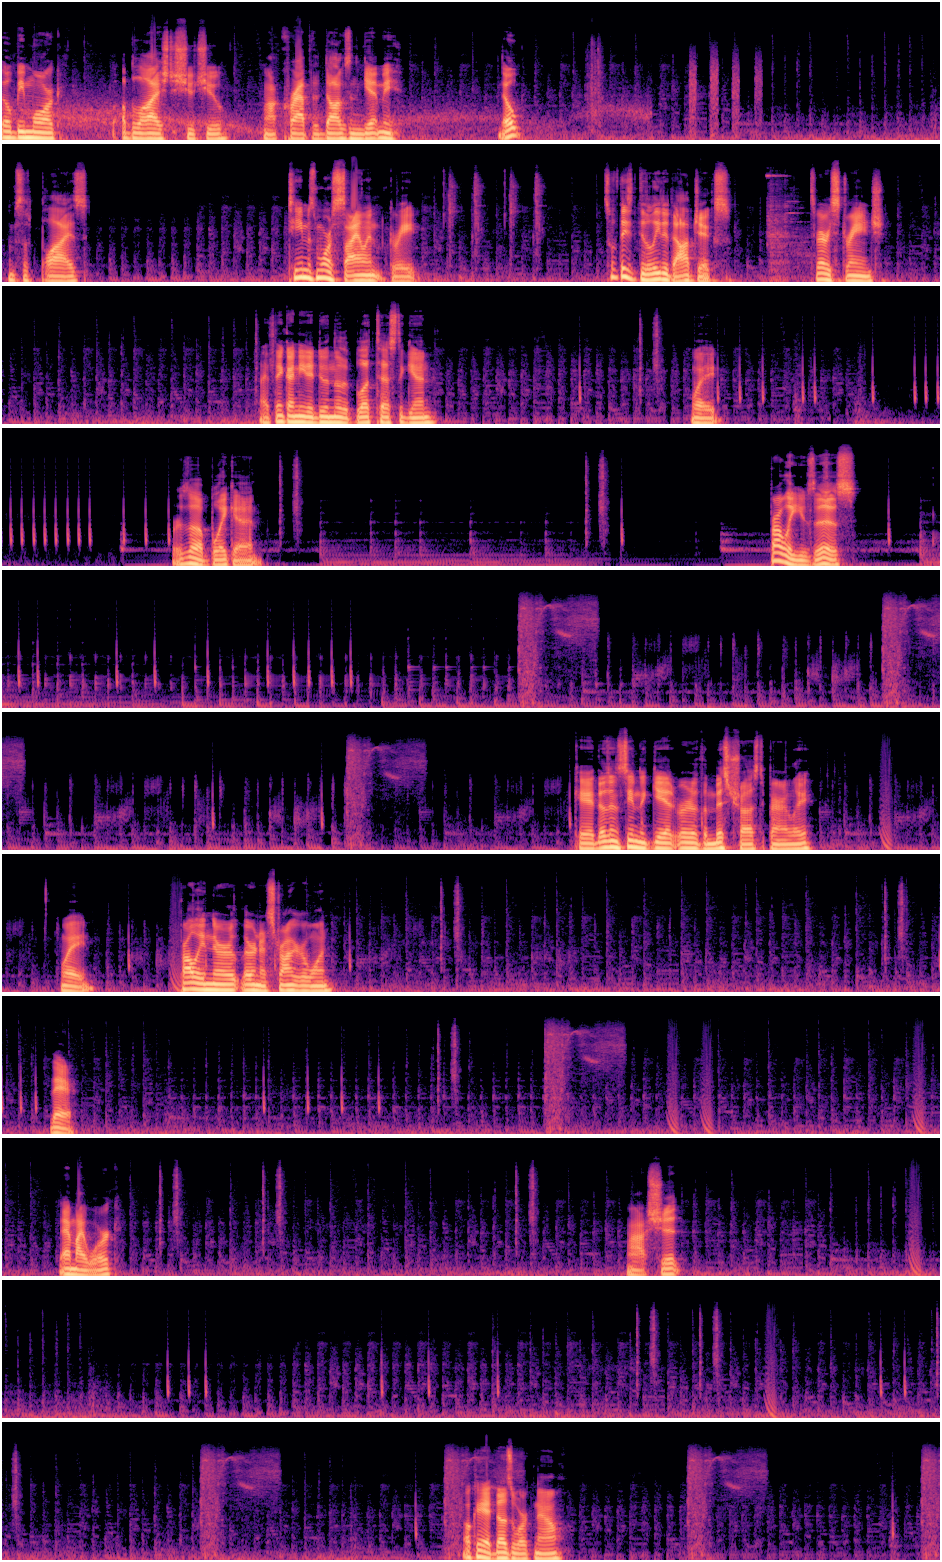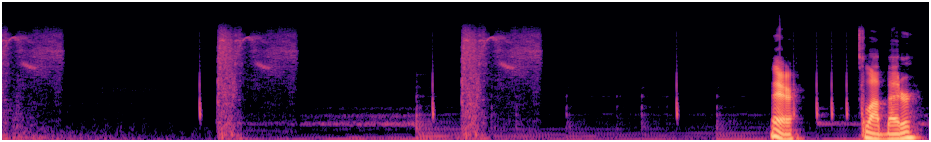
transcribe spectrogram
they'll be more obliged to shoot you. Oh crap, the dog's gonna get me. Nope. Some supplies. Team is more silent, great. What's with these deleted objects? It's very strange. I think I need to do another blood test again. Wait. Where's uh, Blake at? Probably use this. Okay, it doesn't seem to get rid of the mistrust, apparently. Wait. Probably learn a stronger one. That might work. Ah, shit. Okay, it does work now. It's a lot better.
